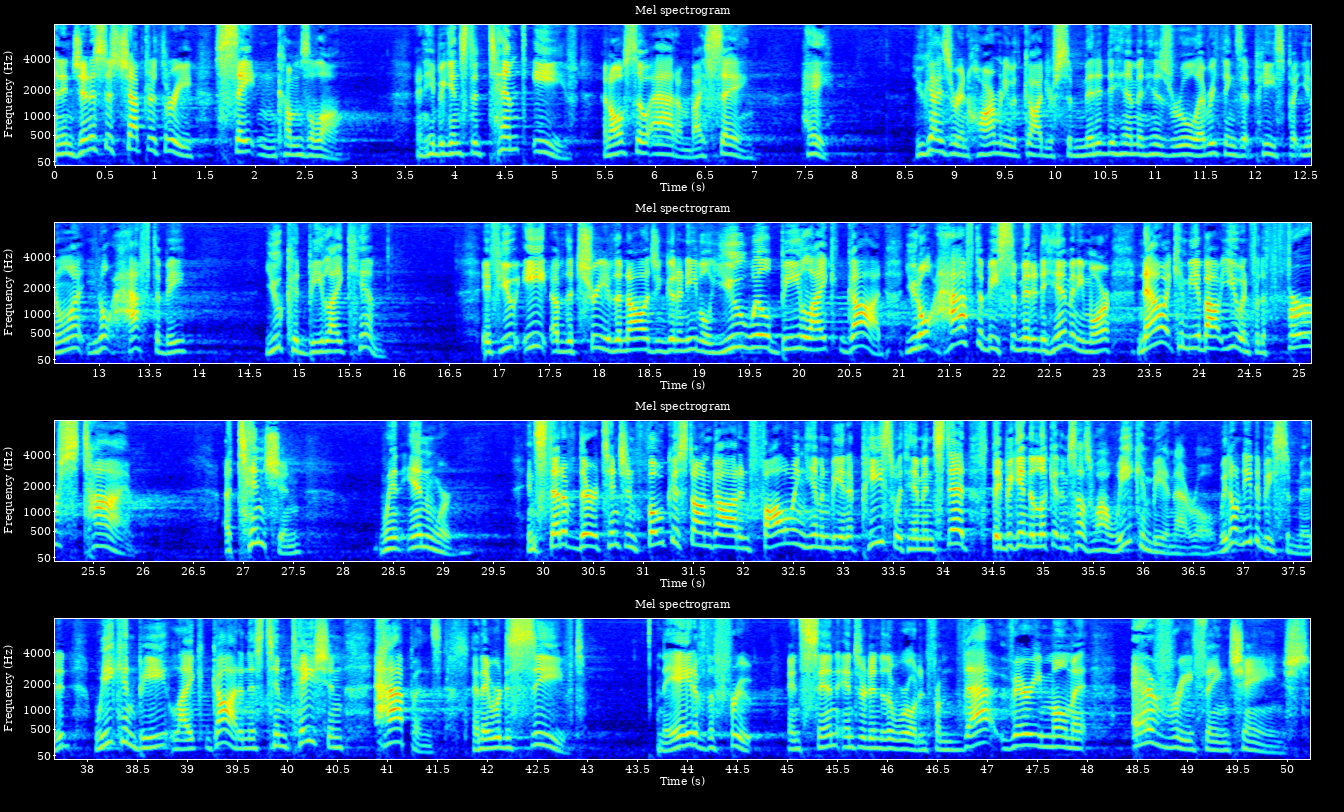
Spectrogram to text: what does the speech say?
And in Genesis chapter 3, Satan comes along and he begins to tempt Eve and also Adam by saying, Hey, you guys are in harmony with God. You're submitted to Him and His rule. Everything's at peace. But you know what? You don't have to be. You could be like Him. If you eat of the tree of the knowledge and good and evil, you will be like God. You don't have to be submitted to Him anymore. Now it can be about you. And for the first time, attention went inward. Instead of their attention focused on God and following Him and being at peace with Him, instead they begin to look at themselves wow, we can be in that role. We don't need to be submitted. We can be like God. And this temptation happens. And they were deceived. And they ate of the fruit, and sin entered into the world. And from that very moment, everything changed.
